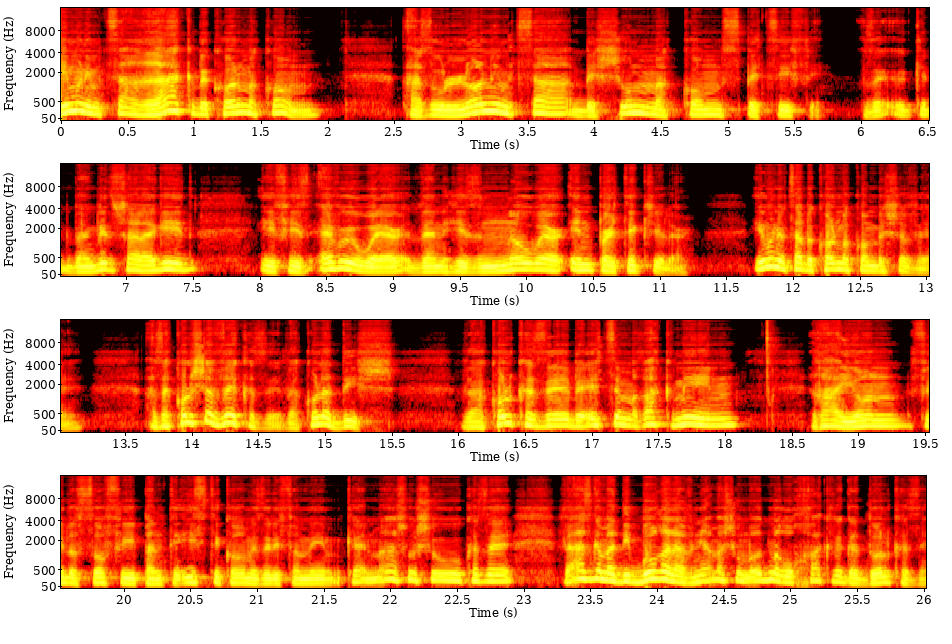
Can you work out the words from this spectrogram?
אם הוא נמצא רק בכל מקום, אז הוא לא נמצא בשום מקום ספציפי. זה, באנגלית אפשר להגיד, If he's everywhere, then he's nowhere in particular. אם הוא נמצא בכל מקום בשווה, אז הכל שווה כזה, והכל אדיש, והכל כזה בעצם רק מין רעיון פילוסופי, פנתאיסטי קוראים לזה לפעמים, כן, משהו שהוא כזה, ואז גם הדיבור עליו נהיה משהו מאוד מרוחק וגדול כזה.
